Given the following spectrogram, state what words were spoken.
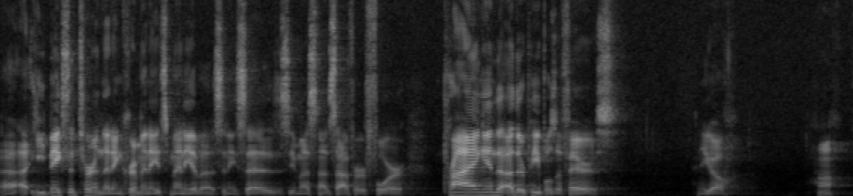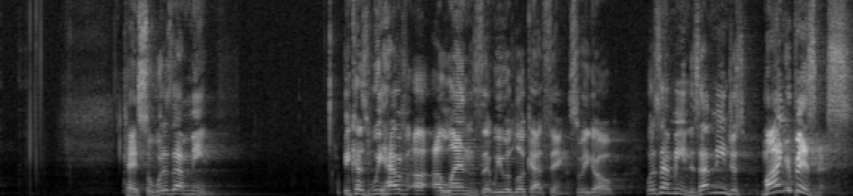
uh, he makes a turn that incriminates many of us. And he says, You must not suffer for prying into other people's affairs. And you go, Huh. Okay, so what does that mean? Because we have a, a lens that we would look at things. So we go, What does that mean? Does that mean just mind your business?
